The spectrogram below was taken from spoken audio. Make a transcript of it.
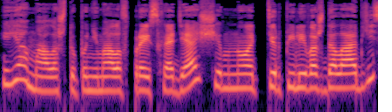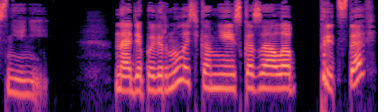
Я мало что понимала в происходящем, но терпеливо ждала объяснений. Надя повернулась ко мне и сказала, «Представь,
